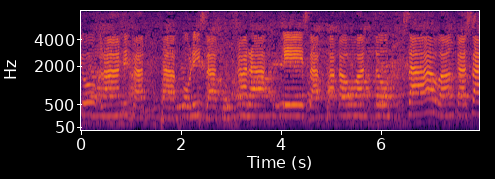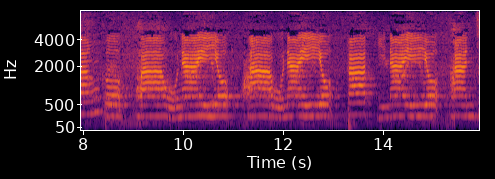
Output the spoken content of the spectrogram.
ยุลานิสัตถาปุริสัตคาราเอสัพพะคะวะโต สาวกสังโฆปาหุนายโยอาหุนายโยคัต กินายโย อัญช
